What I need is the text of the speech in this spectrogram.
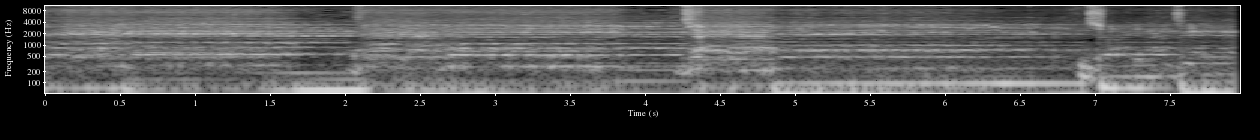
जय हे जय हे जय हे जय जय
